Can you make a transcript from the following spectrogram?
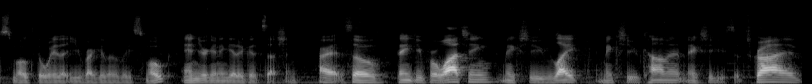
smoke the way that you regularly smoke and you're gonna get a good session. All right, so thank you for watching. Make sure you like, make sure you comment, make sure you subscribe.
